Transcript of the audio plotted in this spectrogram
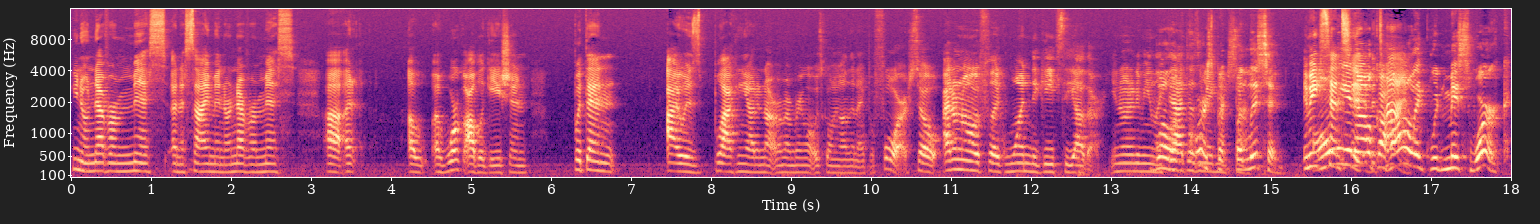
you know, never miss an assignment or never miss uh, a, a, a work obligation. But then I was blacking out and not remembering what was going on the night before. So I don't know if like one negates the other. You know what I mean? Like well, that doesn't course, make but, much sense. but listen, It makes only sense an the time. alcoholic would miss work.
